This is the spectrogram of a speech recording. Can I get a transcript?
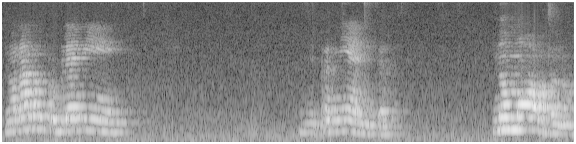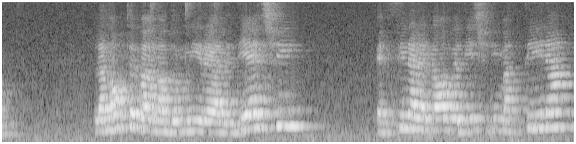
non hanno problemi per niente, non mordono. La notte vanno a dormire alle 10 e fino alle 9-10 di mattina,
